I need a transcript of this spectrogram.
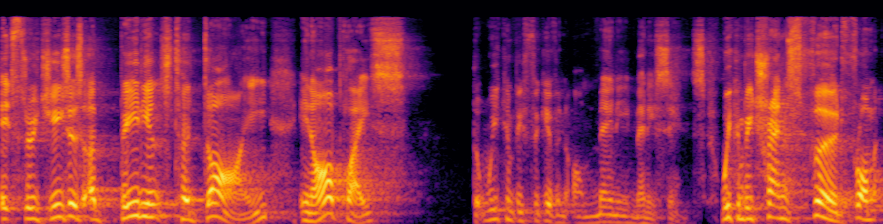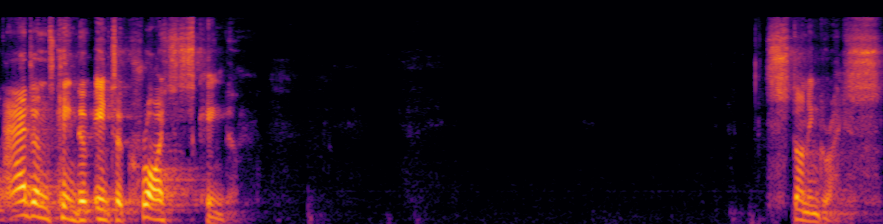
It's through Jesus' obedience to die in our place that we can be forgiven our many, many sins. We can be transferred from Adam's kingdom into Christ's kingdom. Stunning grace.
